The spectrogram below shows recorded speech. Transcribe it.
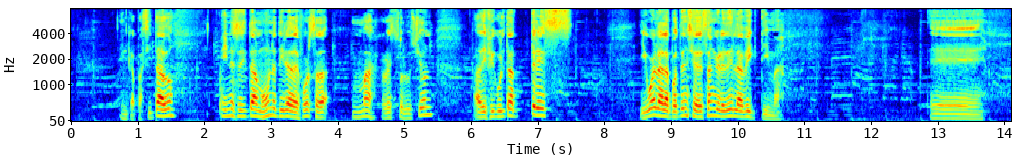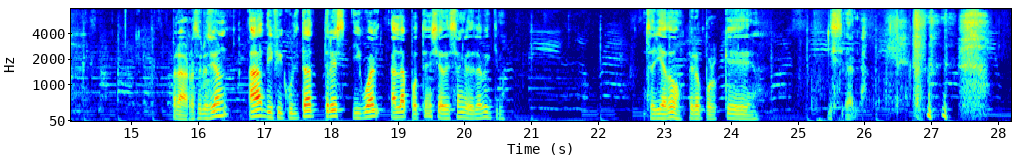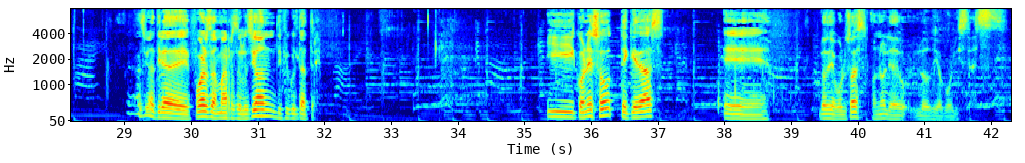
incapacitado. Y necesitamos una tirada de fuerza más resolución a dificultad 3 igual a la potencia de sangre de la víctima. Eh, para resolución a dificultad 3 igual a la potencia de sangre de la víctima. Sería 2, pero ¿por qué? Dice Hace una tirada de fuerza más resolución, dificultad 3. Y con eso te quedas. Eh, ¿Lo diabolizas o no lo diabolizas?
